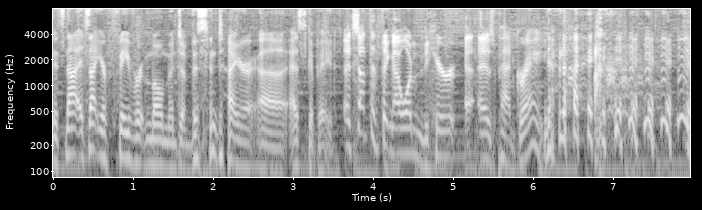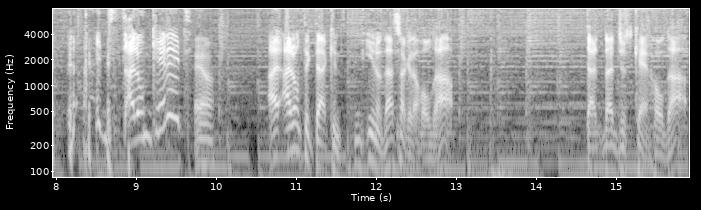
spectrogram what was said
It's not. It's not your favorite moment of this entire uh, escapade. It's not the thing I wanted to hear as Pat Gray. I, just- I don't get it. Yeah. I, I don't think that can. You know, that's not going to hold up. That that just can't hold up.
